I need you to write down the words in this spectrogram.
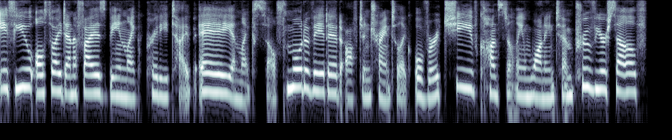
If you also identify as being like pretty type A and like self motivated, often trying to like overachieve, constantly wanting to improve yourself,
